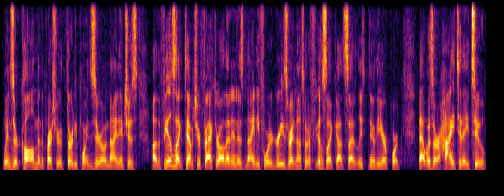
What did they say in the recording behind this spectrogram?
Winds are calm and the pressure at 30.09 inches. Uh, the feels like temperature factor all that in is 94 degrees right now. That's what it feels like outside, at least near the airport. That was our high today, too.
